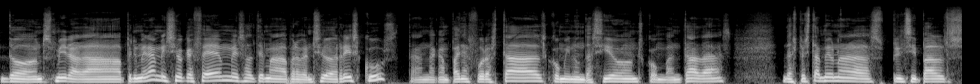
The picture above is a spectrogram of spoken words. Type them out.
Doncs mira, la primera missió que fem és el tema de prevenció de riscos, tant de campanyes forestals com inundacions, com ventades. Després també una de les principals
